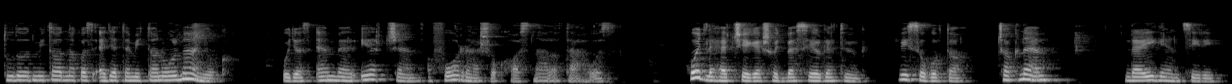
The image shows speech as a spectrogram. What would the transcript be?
Tudod, mit adnak az egyetemi tanulmányok? Hogy az ember értsen a források használatához. Hogy lehetséges, hogy beszélgetünk? Viszogota. Csak nem? De igen, Ciri.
